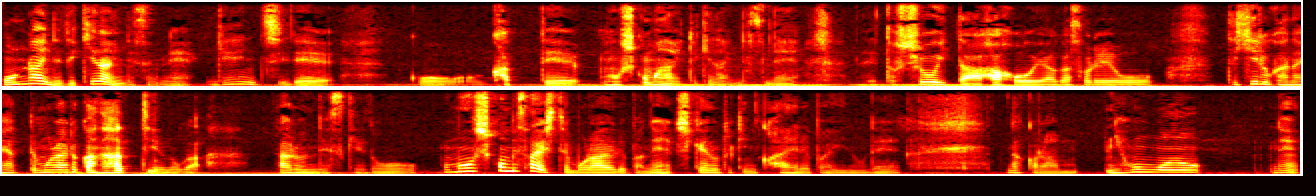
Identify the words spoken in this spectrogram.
オンラインでできないんですよね。現地でこう買って申し込まないといけないんですね。で年老いた母親がそれをできるかなやってもらえるかなっていうのがあるんですけど申し込みさえしてもらえればね試験の時に帰ればいいのでだから日本語のね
